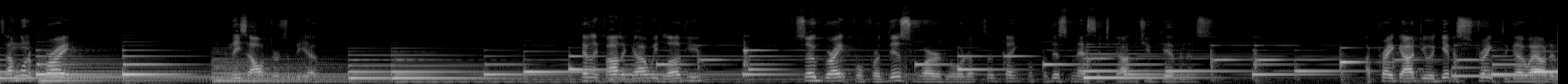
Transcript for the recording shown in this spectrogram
So I'm going to pray, and these altars will be open. Heavenly Father, God, we love you. So grateful for this word, Lord. I'm so thankful for this message, God, that you've given us. I pray, God, you would give us strength to go out and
